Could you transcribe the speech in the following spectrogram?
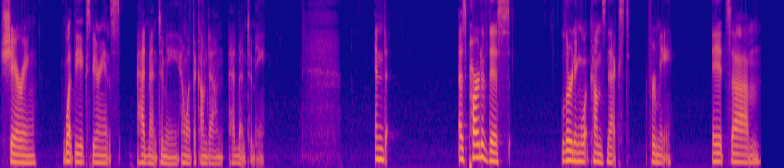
sharing what the experience had meant to me and what the come down had meant to me. And as part of this learning what comes next for me, it's um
